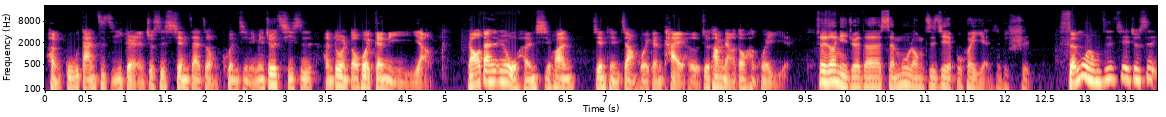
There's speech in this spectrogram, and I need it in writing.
很孤单，自己一个人就是陷在这种困境里面，就是其实很多人都会跟你一样。然后，但是因为我很喜欢菅田将晖跟太和，就他们两个都很会演。所以说，你觉得神木隆之介不会演是不是？神木隆之介就是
